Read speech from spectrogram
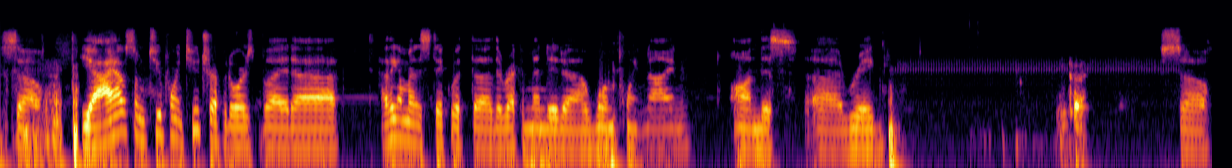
So, yeah, I have some 2.2 Trepadors, but uh, I think I'm going to stick with uh, the recommended uh, 1.9 on this uh, rig. Okay. So,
